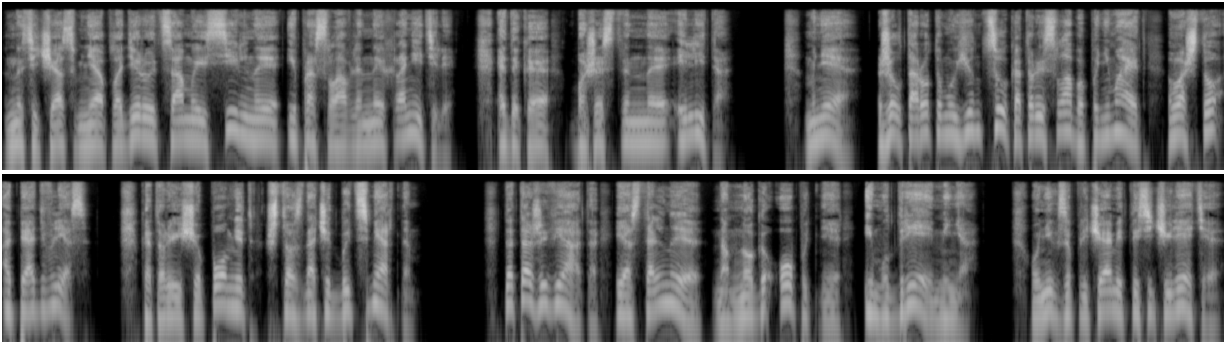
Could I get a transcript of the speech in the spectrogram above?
но сейчас мне аплодируют самые сильные и прославленные хранители. Эдакая божественная элита. Мне, желторотому юнцу, который слабо понимает, во что опять влез, который еще помнит, что значит быть смертным. Да та же Виата и остальные намного опытнее и мудрее меня. У них за плечами тысячелетия.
